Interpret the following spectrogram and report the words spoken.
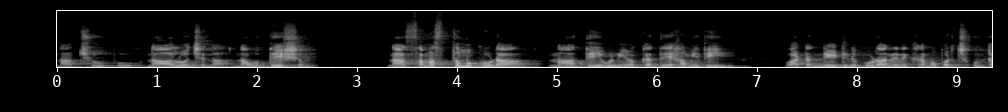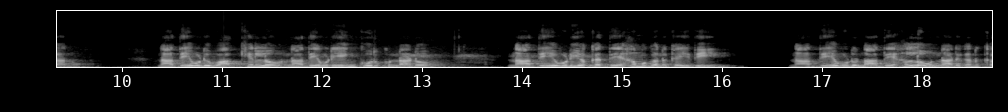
నా చూపు నా ఆలోచన నా ఉద్దేశం నా సమస్తము కూడా నా దేవుని యొక్క దేహం ఇది వాటన్నిటిని కూడా నేను క్రమపరుచుకుంటాను. నా దేవుడి వాక్యంలో నా దేవుడు ఏం కోరుకున్నాడో నా దేవుడి యొక్క దేహము గనుక ఇది నా దేవుడు నా దేహంలో ఉన్నాడు గనుక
